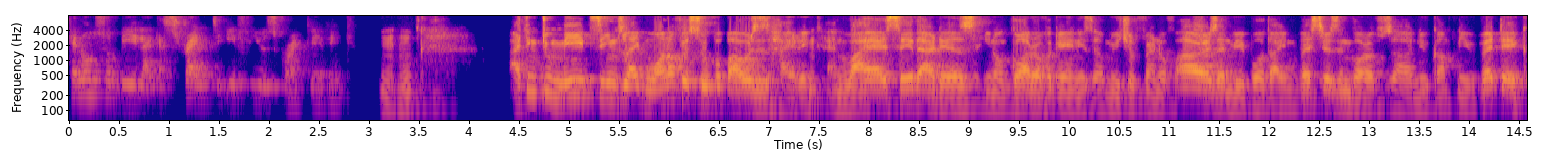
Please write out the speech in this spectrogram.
can also be like a strength if used correctly, I think. Mm-hmm. I think to me, it seems like one of your superpowers is hiring. And why I say that is, you know, Gaurav again is a mutual friend of ours, and we both are investors in Gaurav's uh, new company, Vetic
